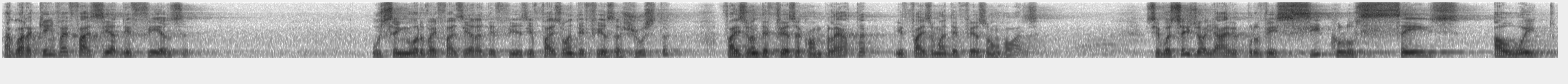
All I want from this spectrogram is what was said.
Agora, quem vai fazer a defesa? O Senhor vai fazer a defesa e faz uma defesa justa, faz uma defesa completa e faz uma defesa honrosa. Se vocês olharem para o versículo 6 ao 8,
